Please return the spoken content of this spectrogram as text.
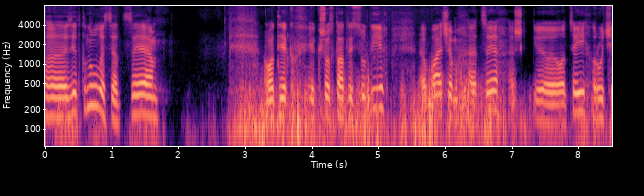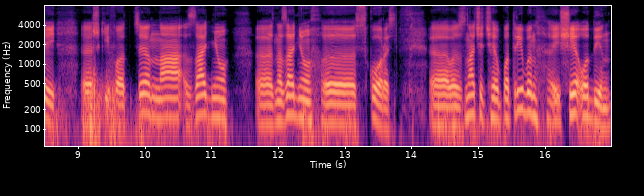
е, зіткнулося, це От як, якщо стати сюди, е, бачимо, е, це е, оцей ручей е, шкіфа, це на задню, е, на задню е, скорость. Е, Значить, е, потрібен ще один.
